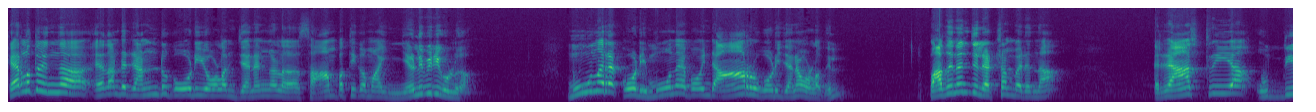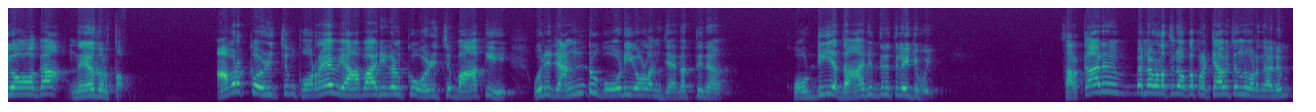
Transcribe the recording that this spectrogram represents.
കേരളത്തിൽ ഇന്ന് ഏതാണ്ട് രണ്ട് കോടിയോളം ജനങ്ങൾ സാമ്പത്തികമായി ഞെളിവിരി കൊള്ളുക. മൂന്നര കോടി മൂന്ന് പോയിന്റ് ആറ് കോടി ജനമുള്ളതിൽ പതിനഞ്ച് ലക്ഷം വരുന്ന രാഷ്ട്രീയ ഉദ്യോഗ നേതൃത്വം. അവർക്കൊഴിച്ചും കുറേ വ്യാപാരികൾക്ക് ഒഴിച്ച് ബാക്കി ഒരു രണ്ട് കോടിയോളം ജനത്തിന് കൊടിയ ദാരിദ്ര്യത്തിലേക്ക് പോയി. സർക്കാർ വല്ല വെള്ളത്തിലൊക്കെ പ്രഖ്യാപിച്ചെന്ന് പറഞ്ഞാലും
